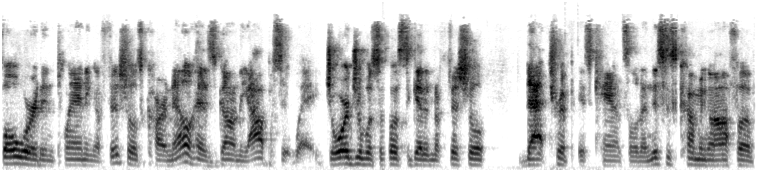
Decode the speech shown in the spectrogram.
forward in planning officials. Carnell has gone the opposite way. Georgia was supposed to get an official that trip is canceled. And this is coming off of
